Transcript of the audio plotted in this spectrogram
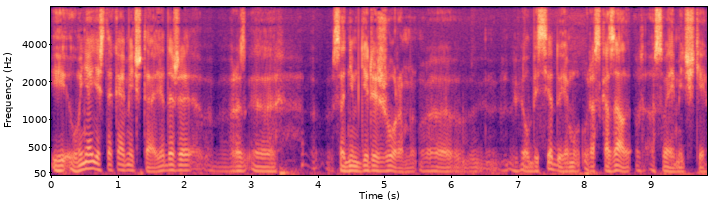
И у меня есть такая мечта. Я даже раз, э, с одним дирижером э, вел беседу, я ему рассказал о, о своей мечте.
